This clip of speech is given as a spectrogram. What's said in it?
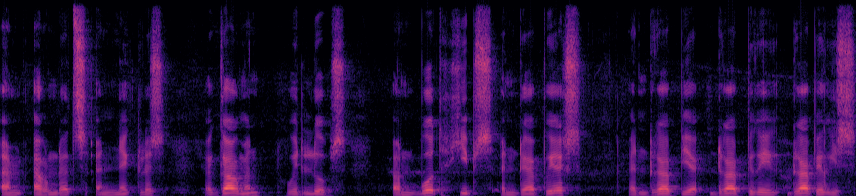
armlets and necklace, a garment with loops on both hips and draperies, and draperies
